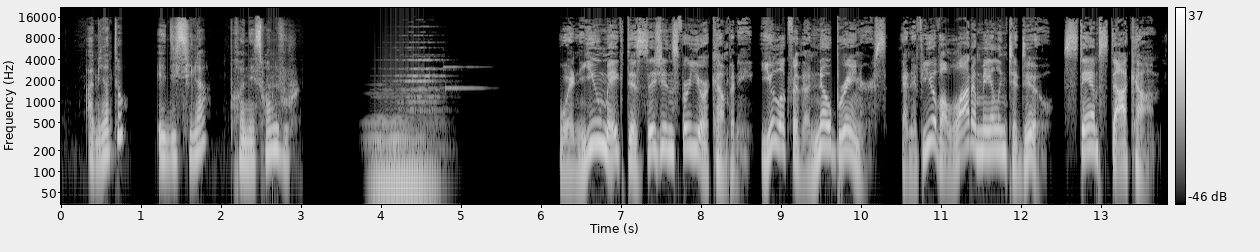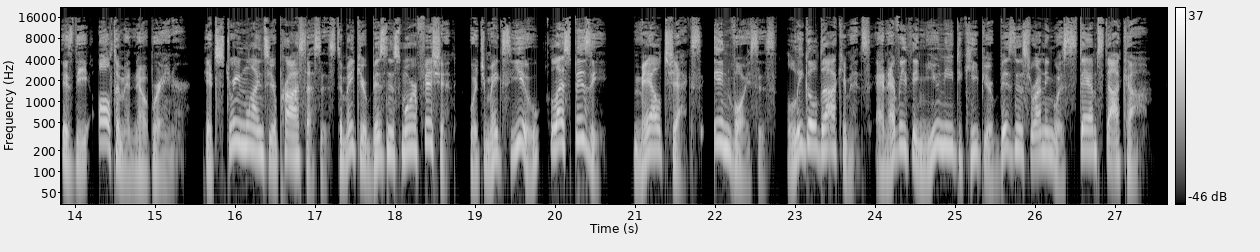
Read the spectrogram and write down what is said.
À bientôt. Et d'ici là, prenez soin de vous. When you make decisions for your company, you look for the no-brainers. And if you have a lot of mailing to do, stamps.com is the ultimate no-brainer. It streamlines your processes to make your business more efficient, which makes you less busy. Mail checks, invoices, legal documents, and everything you need to keep your business running with stamps.com.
